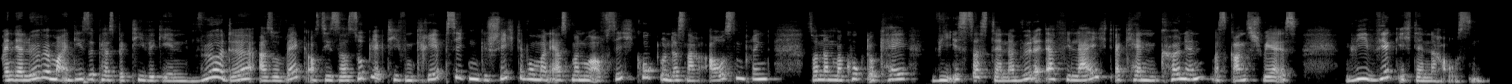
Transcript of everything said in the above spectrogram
wenn der Löwe mal in diese Perspektive gehen würde, also weg aus dieser subjektiven, krebsigen Geschichte, wo man erstmal nur auf sich guckt und das nach außen bringt, sondern mal guckt, okay, wie ist das denn? Dann würde er vielleicht erkennen können, was ganz schwer ist, wie wirke ich denn nach außen?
